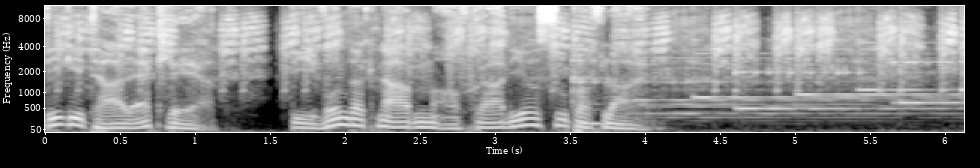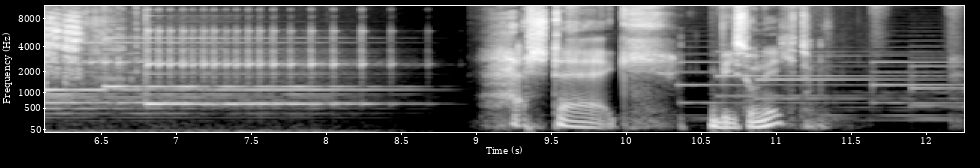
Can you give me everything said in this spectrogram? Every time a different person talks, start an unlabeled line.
Digital erklärt. Die Wunderknaben auf Radio Superfly.
Hashtag.
Wieso nicht?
